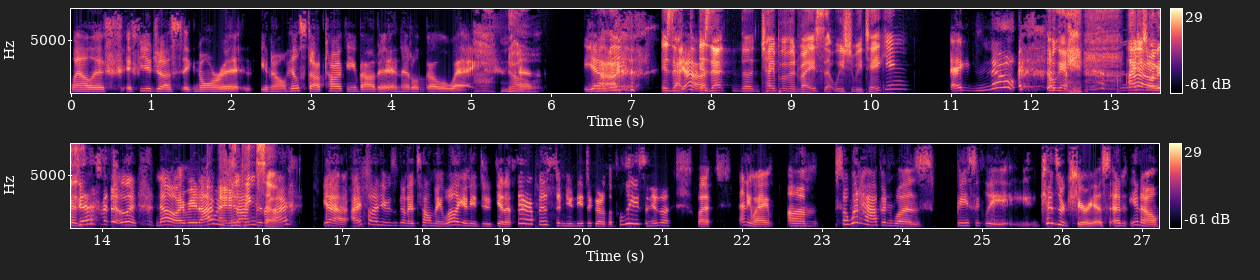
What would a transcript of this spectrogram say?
well, if if you just ignore it, you know, he'll stop talking about it and it'll go away." no. And, yeah. Really? Is that yeah. is that the type of advice that we should be taking? I, no. Okay. no, I just want to definitely no. I mean, I was. I didn't think so. I, yeah, I thought he was going to tell me, well, you need to get a therapist and you need to go to the police and you know. But anyway, um, so what happened was basically kids are curious, and you know,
